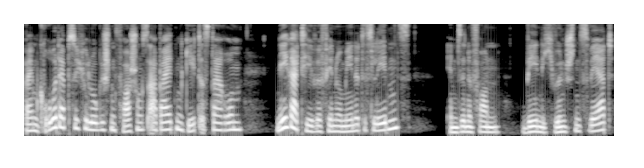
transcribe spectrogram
Beim Gros der psychologischen Forschungsarbeiten geht es darum, negative Phänomene des Lebens im Sinne von wenig wünschenswert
